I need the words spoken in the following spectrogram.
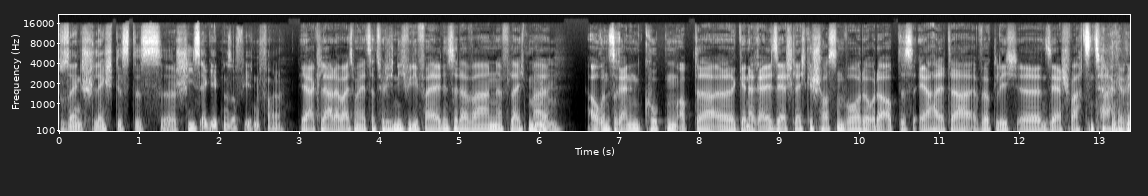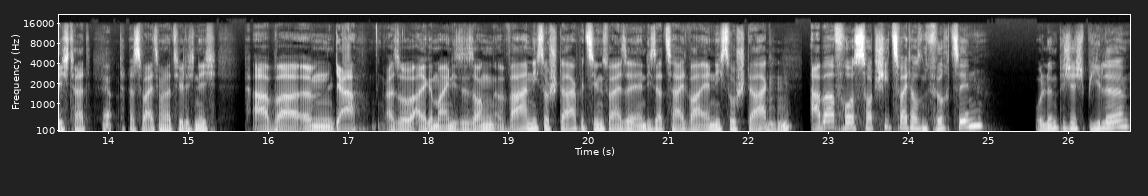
so sein schlechtestes äh, Schießergebnis auf jeden Fall. Ja, klar, da weiß man jetzt natürlich nicht, wie die Verhältnisse da waren. Ne? Vielleicht mal mhm. auch ins Rennen gucken, ob da äh, generell sehr schlecht geschossen wurde oder ob das er halt da wirklich äh, einen sehr schwarzen Tag erwischt hat. ja. Das weiß man natürlich nicht. Aber ähm, ja, also allgemein, die Saison war nicht so stark, beziehungsweise in dieser Zeit war er nicht so stark. Mhm. Aber vor Sochi 2014, Olympische Spiele,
